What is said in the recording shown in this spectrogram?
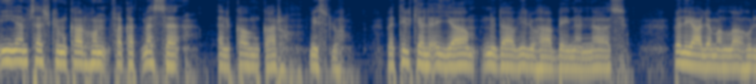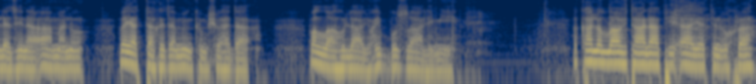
İn yemsesküm karhun fakat messe el kavm karh misluh. Ve tilkel eyyam nudaviluha beynen nas. Ve liya'lemallahu lezine amenu ve yettehize minkum şuheda. Vallahu la yuhibbuz zalimin. Ve kâlallahu teâlâ fi âyetin uhra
